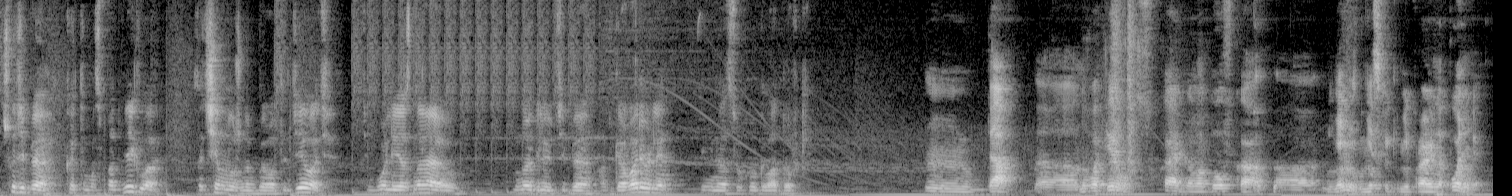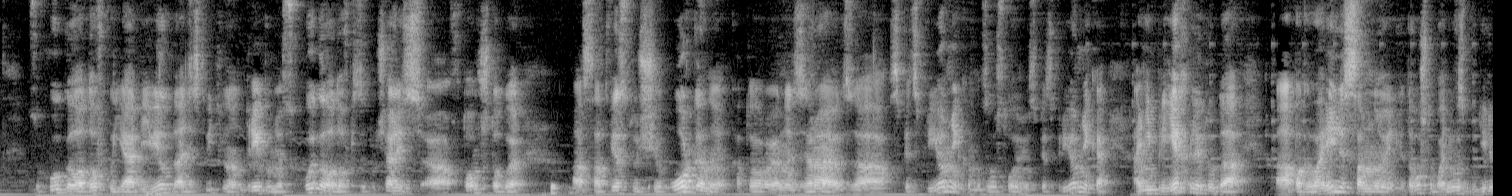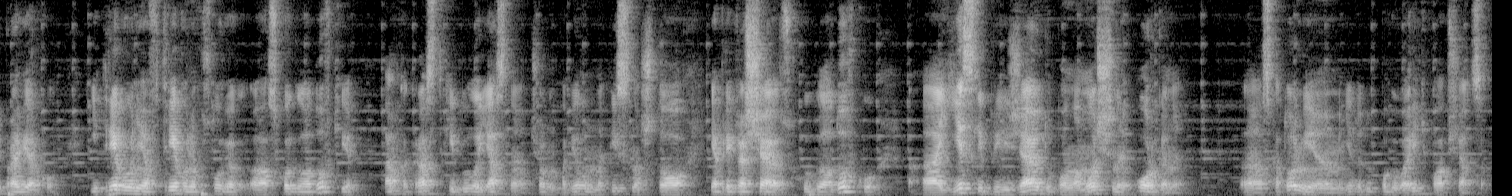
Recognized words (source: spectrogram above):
Что тебя к этому сподвигло? Зачем нужно было это делать? Тем более я знаю, многие люди тебя отговаривали именно от сухой голодовки. Mm, да, а, ну, во-первых, сухая голодовка, а, меня несколько неправильно поняли. Сухую голодовку я объявил, да, действительно, требования сухой голодовки заключались а, в том, чтобы соответствующие органы, которые надзирают за спецприемником, за условиями спецприемника, они приехали туда, поговорили со мной для того, чтобы они возбудили проверку. И требования в требованиях условиях сухой голодовки там как раз-таки было ясно, черным по белому написано, что я прекращаю сухую голодовку, а если приезжают уполномоченные органы, с которыми мне дадут поговорить, пообщаться.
